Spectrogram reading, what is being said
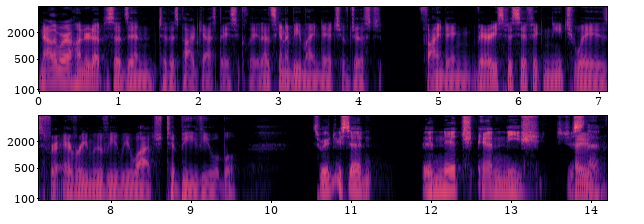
now that we're hundred episodes in to this podcast, basically, that's going to be my niche of just finding very specific niche ways for every movie we watch to be viewable. It's weird you said a niche and niche just Hey, then.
